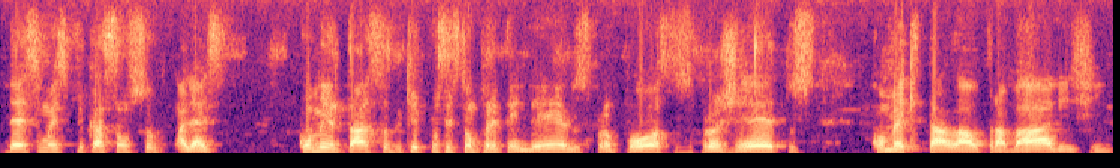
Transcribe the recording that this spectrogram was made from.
desse uma explicação sobre, aliás, comentar sobre o que, que vocês estão pretendendo, os propostas, os projetos, como é que está lá o trabalho, enfim.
